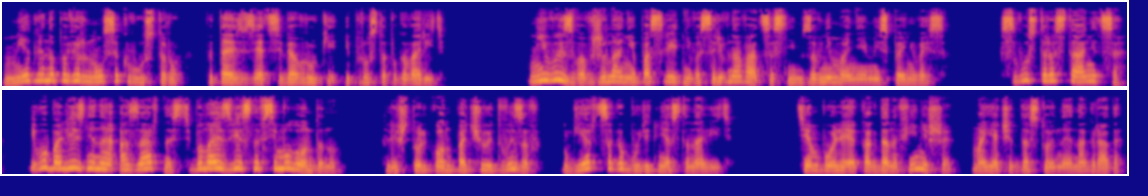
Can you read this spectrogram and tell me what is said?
Медленно повернулся к Вустеру, пытаясь взять себя в руки и просто поговорить. Не вызвав желания последнего соревноваться с ним за внимание мисс Пеннивайс. С Вустера станется. Его болезненная азартность была известна всему Лондону. Лишь только он почует вызов, герцога будет не остановить. Тем более, когда на финише маячит достойная награда.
